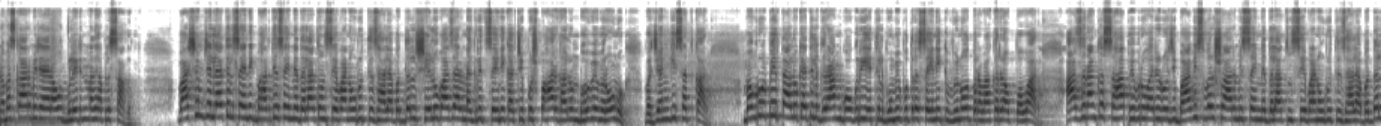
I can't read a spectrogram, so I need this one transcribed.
नमस्कार मी जय राऊत. बुलेटिनमध्ये आपलं स्वागत. वाशिम जिल्ह्यातील सैनिक भारतीय सैन्य दलातून सेवानिवृत्त झाल्याबद्दल शेलू बाजार नगरीत सैनिकाची पुष्पहार घालून भव्य मिरवणूक व जंगी सत्कार. मंगरुळपीर तालुक्यातील ग्राम गोगरी येथील भूमिपुत्र सैनिक विनोद प्रभाकरराव पवार. आज दिनांक सहा फेब्रुवारी रोजी बावीस वर्ष आर्मी सैन्य दलातून सेवानिवृत्ती झाल्याबद्दल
